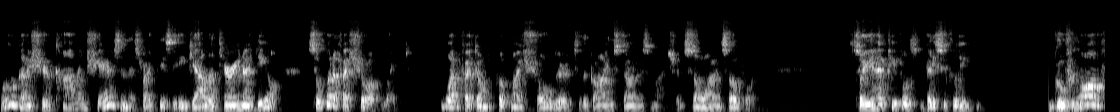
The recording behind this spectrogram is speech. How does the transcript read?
we're all going to share common shares in this, right? This egalitarian ideal. So what if I show up late? What if I don't put my shoulder to the grindstone as much, and so on and so forth. So you had people basically goofing off,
